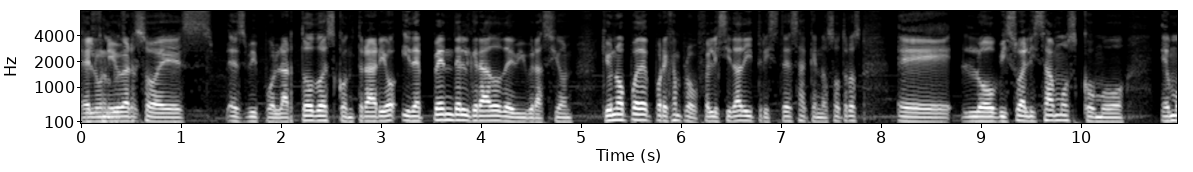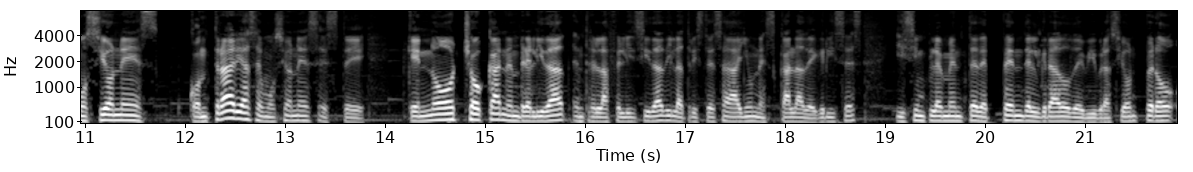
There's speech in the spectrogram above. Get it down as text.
que el universo es, es bipolar, todo es contrario y depende el grado de vibración. Que uno puede, por ejemplo, felicidad y tristeza, que nosotros eh, lo visualizamos como emociones contrarias, emociones este que no chocan en realidad entre la felicidad y la tristeza hay una escala de grises y simplemente depende el grado de vibración, pero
